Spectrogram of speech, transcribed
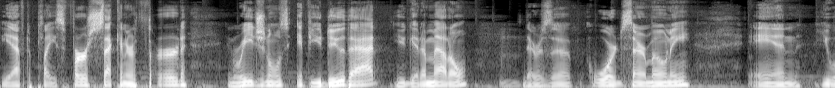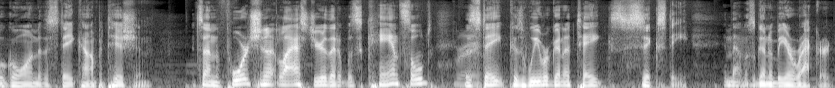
you have to place first, second, or third in regionals. If you do that, you get a medal. There's a award ceremony, and you will go on to the state competition. It's unfortunate last year that it was canceled, Right. the state, because we were going to take 60, and that was going to be a record.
